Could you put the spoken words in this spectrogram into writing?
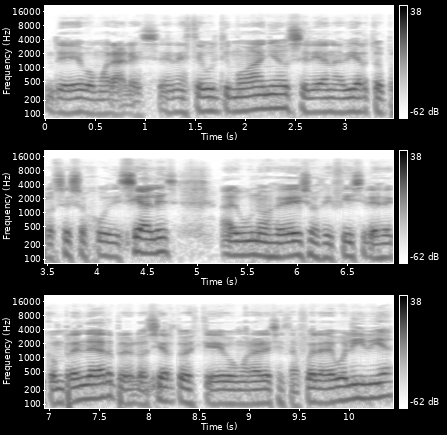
de Evo Morales. En este último año se le han abierto procesos judiciales, algunos de ellos difíciles de comprender, pero lo cierto es que Evo Morales está fuera de Bolivia,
